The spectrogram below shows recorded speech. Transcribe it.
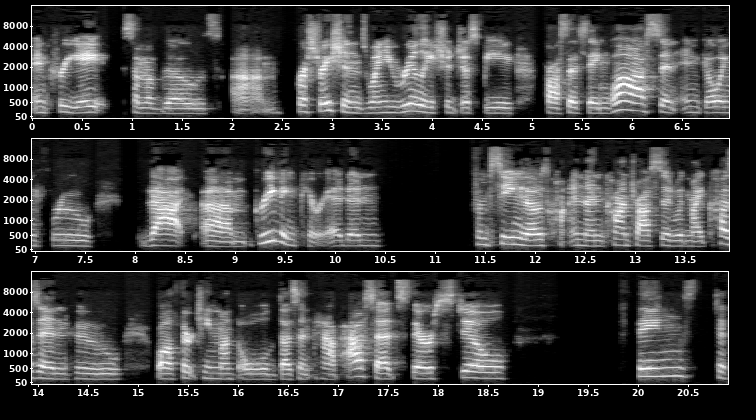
and create some of those um, frustrations when you really should just be processing loss and and going through that um, grieving period. And from seeing those and then contrasted with my cousin who while 13 month old doesn't have assets there are still things to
